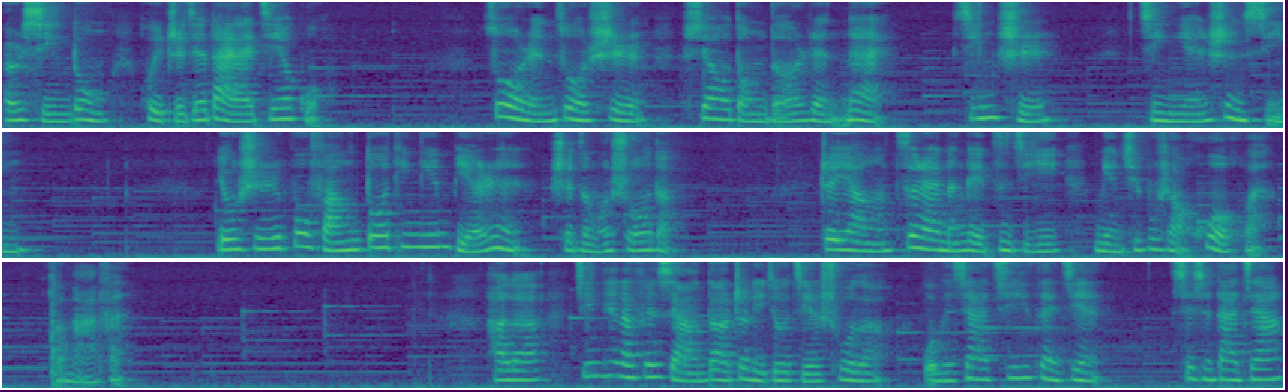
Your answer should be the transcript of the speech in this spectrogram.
而行动会直接带来结果。做人做事需要懂得忍耐、矜持、谨言慎行。有时不妨多听听别人是怎么说的，这样自然能给自己免去不少祸患和麻烦。好了，今天的分享到这里就结束了，我们下期再见，谢谢大家。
